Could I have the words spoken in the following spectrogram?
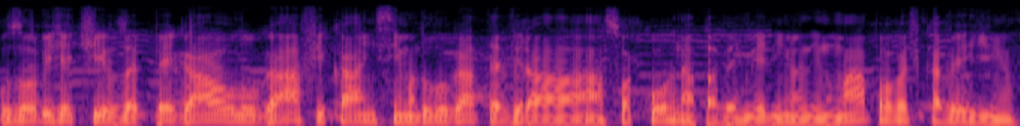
Os objetivos é pegar o lugar, ficar em cima do lugar até virar a sua cor, né? Tá vermelhinho ali no mapa, ó, vai ficar verdinho.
